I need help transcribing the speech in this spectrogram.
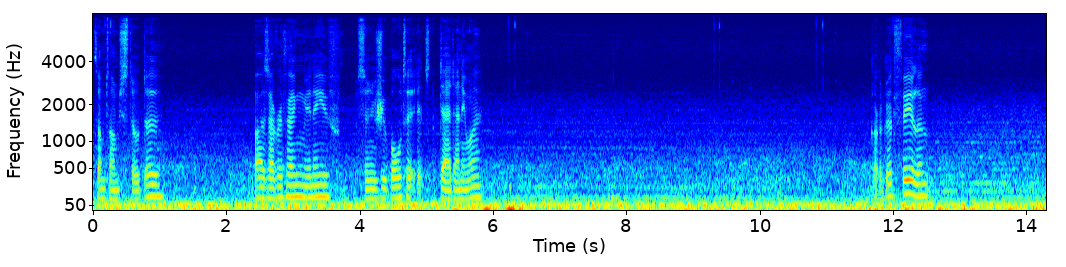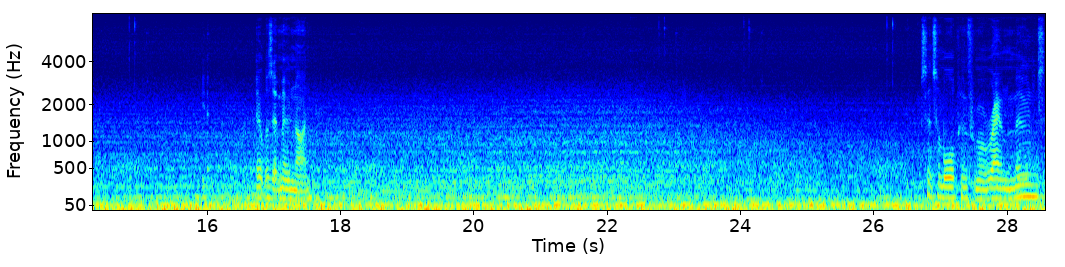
Sometimes you still do. But as everything in Eve, as soon as you bought it, it's dead anyway. Got a good feeling. It was at Moon 9. Since I'm warping from around moons,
